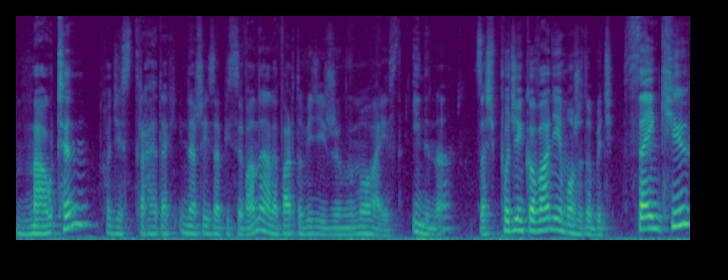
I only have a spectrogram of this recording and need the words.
Mountain, choć jest trochę tak inaczej zapisywane, ale warto wiedzieć, że wymowa jest inna. Zaś podziękowanie może to być thank you,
